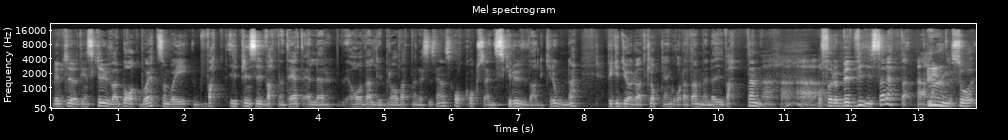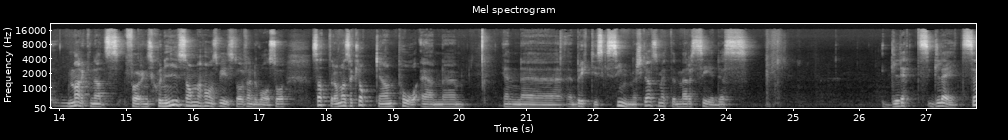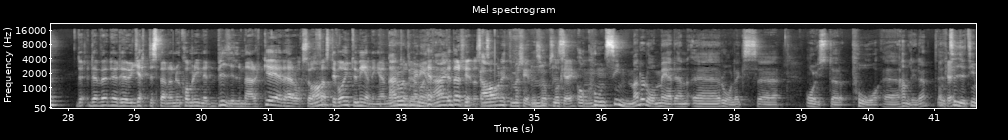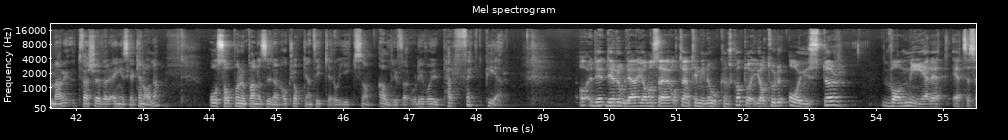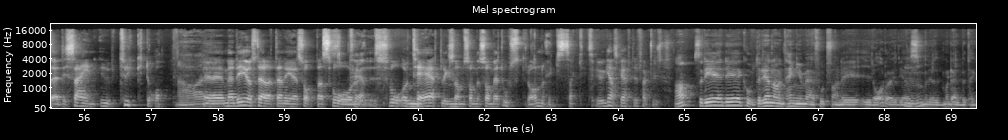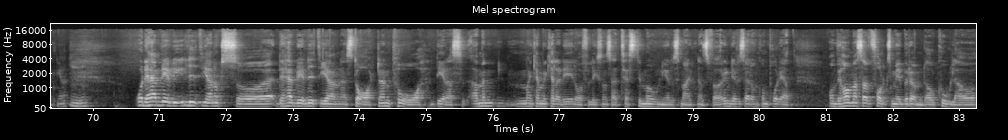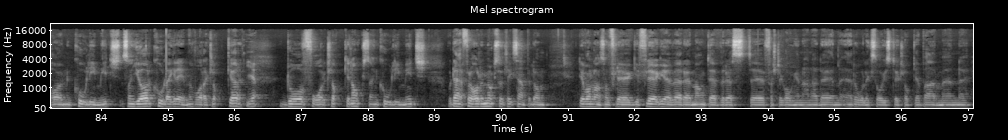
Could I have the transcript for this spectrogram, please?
Och det betyder att det är en skruvad bakboett som är i, vatt, i princip vattentät eller har väldigt bra vattenresistens och också en skruvad krona. Vilket gör då att klockan går att använda i vatten. Aha. Och för att bevisa detta, så marknadsföringsgeni som Hans Wilsdorf ändå var, så satte de alltså klockan på en, eh, en, eh, en brittisk simmerska som hette Mercedes Gletz, Gleitze. Det, det, det, det är ju jättespännande. Nu kommer in ett bilmärke i det här också. Ja. Fast det var ju inte meningen. Nej, det var inte meningen. Hette Nej, Mercedes ja, alltså? hon hette Mercedes. ja, precis. okej. Och hon simmade då med en eh, Rolex eh, Oyster på eh, handleden. Eh, Okej. Tio timmar tvärs över Engelska kanalen. Och så hoppade hon upp på andra sidan och klockan tickade och gick som aldrig förr. Och det var ju perfekt PR. Det, det roliga, jag måste säga återigen till min okunskap då. Jag trodde Oyster var mer ett, ett så att säga, designuttryck då. Ja, Eh, Men det är just det att den är så pass svår, Tät. svår och tät liksom som, som ett ostron. Exakt. Det är ju ganska häftigt faktiskt. Ja, så det, det är coolt. Och det namnet hänger ju med fortfarande idag då, i deras modell, modellbeteckningar. Och det här blev ju lite grann också, det här blev lite grann starten på deras, ja men man kan väl kalla det idag för liksom så här testimonials marknadsföring. Det vill säga de kom på det att om vi har massa folk som är berömda och coola och har en cool image som gör coola grejer med våra klockor. Ja. Då får klockorna också en cool image. Och därför har de också till exempel de det var någon som flög, flög över Mount Everest eh, första gången. Han hade en, en Rolex Oyster-klocka på armen.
